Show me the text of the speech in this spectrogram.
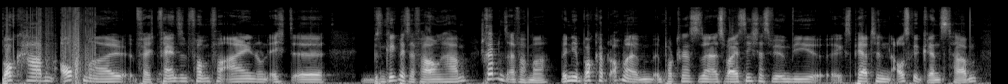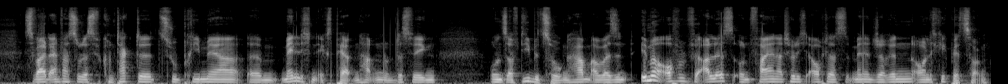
Bock haben, auch mal vielleicht Fans sind vom Verein und echt äh, ein bisschen Kickbase-Erfahrung haben, schreibt uns einfach mal. Wenn ihr Bock habt, auch mal im, im Podcast zu sein. Es war jetzt nicht, dass wir irgendwie Expertinnen ausgegrenzt haben. Es war halt einfach so, dass wir Kontakte zu primär ähm, männlichen Experten hatten und deswegen uns auf die bezogen haben. Aber sind immer offen für alles und feiern natürlich auch, dass Managerinnen ordentlich Kickbase zocken.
